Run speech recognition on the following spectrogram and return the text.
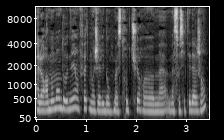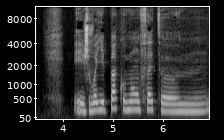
Alors, à un moment donné, en fait, moi, j'avais donc ma structure, euh, ma, société d'agents. Et je voyais pas comment, en fait, euh,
